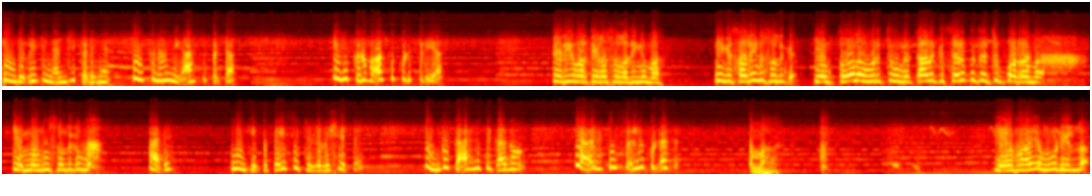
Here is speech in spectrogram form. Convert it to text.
இந்த வீட்டு நன்றி கடனை தூக்கணும் நீ ஆசைப்பட்டா. எனக்கு ஒரு வாக்கு கொடுத்துறியா? பெரிய வார்த்தையெல்லாம் சொல்லாதீங்கம்மா. நீங்க சரின்னு சொல்லுங்க. என் தோலை உரிச்சு உங்க காலுக்கு செருப்பு தச்சு போடுறேம்மா. என்னன்னு சொல்லுங்கம்மா. பாரு. நீங்க இப்ப பேசிட்டு இருந்த விஷயத்த எந்த காரணத்துக்காகவும் யார்கிட்டும் சொல்லக்கூடாது. அம்மா என் வாய மூடி இல்ல.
